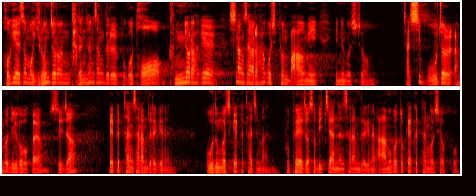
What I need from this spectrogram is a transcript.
거기에서 뭐 이런저런 다른 현상들을 보고 더 강렬하게 신앙생활을 하고 싶은 마음이 있는 것이죠. 자, 15절 한번 읽어볼까요? 시작. 깨끗한 사람들에게는 모든 것이 깨끗하지만 부패해져서 믿지 않는 사람들에게는 아무것도 깨끗한 것이 없고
